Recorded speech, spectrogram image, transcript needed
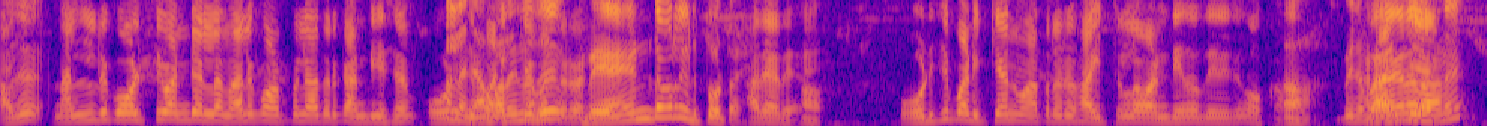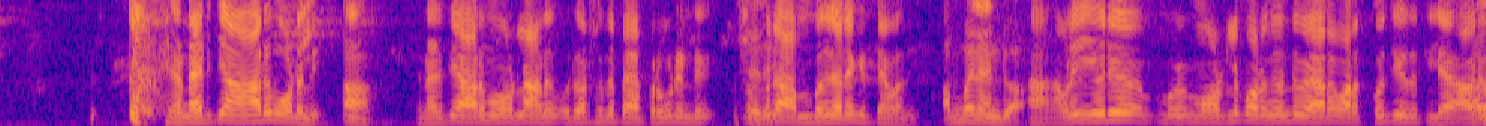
അത് നല്ലൊരു ക്വാളിറ്റി വണ്ടി അല്ല എന്നാലും കുഴപ്പമില്ലാത്തൊരു കണ്ടീഷൻ അല്ല ഞാൻ പറയുന്നത് വേണ്ടവർ എടുത്തോട്ടെ? അതെ അതെ. ഓടിച്ച് പഠിക്കാൻ മാത്രം ഒരു ഹൈറ്റ് ഉള്ള വണ്ടി എന്ന് നോക്കാം. പിന്നെ രണ്ടായിരത്തി ആറ് മോഡൽ ആ. രണ്ടായിരത്തി ആറ് മോഡലാണ്. ഒരു വർഷത്തെ പേപ്പർ കൂടി ഉണ്ട്. ഒരു അമ്പതിനായിരം കിട്ടിയാൽ മതി. അമ്പതിനായിരം രൂപ. ആ നമ്മൾ ഈ ഒരു മോഡൽ കുറഞ്ഞുകൊണ്ട് വേറെ വർക്കും ചെയ്തിട്ടില്ല. ആ ഒരു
